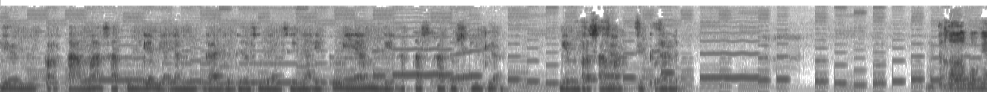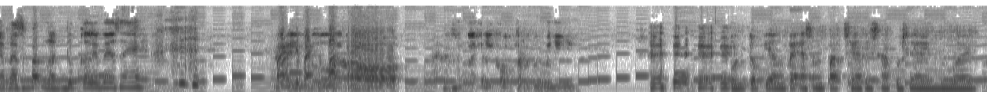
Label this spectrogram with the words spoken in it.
game pertama satu game ya yang gak ada DLC DLC nya itu yang di atas 100 giga game pertama itu RDR Itu kalau gue punya PS4 meleduk kali PS-nya. Main di PS4 Pro. Kayak helikopter tuh bunyinya. untuk yang PS4 seri 1 seri 2 itu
